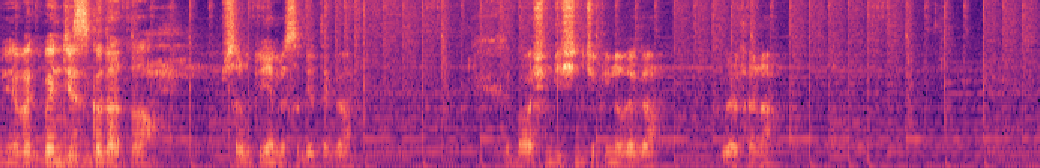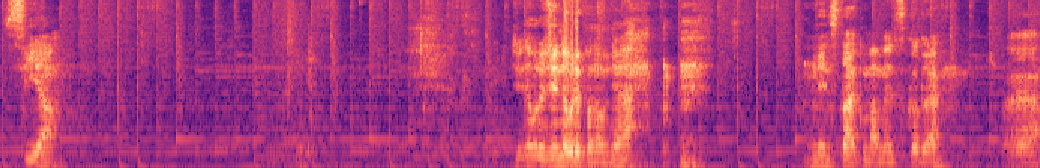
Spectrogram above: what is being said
Jak będzie zgoda, to przelutujemy sobie tego chyba 80-pinowego UFN-a. SIA. Dzień dobry, dzień dobry ponownie. Więc tak, mamy Skodę. E,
